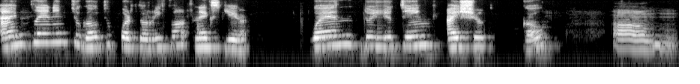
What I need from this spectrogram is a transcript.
I'm planning to go to Puerto Rico next year. When do you think I should go? Um,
